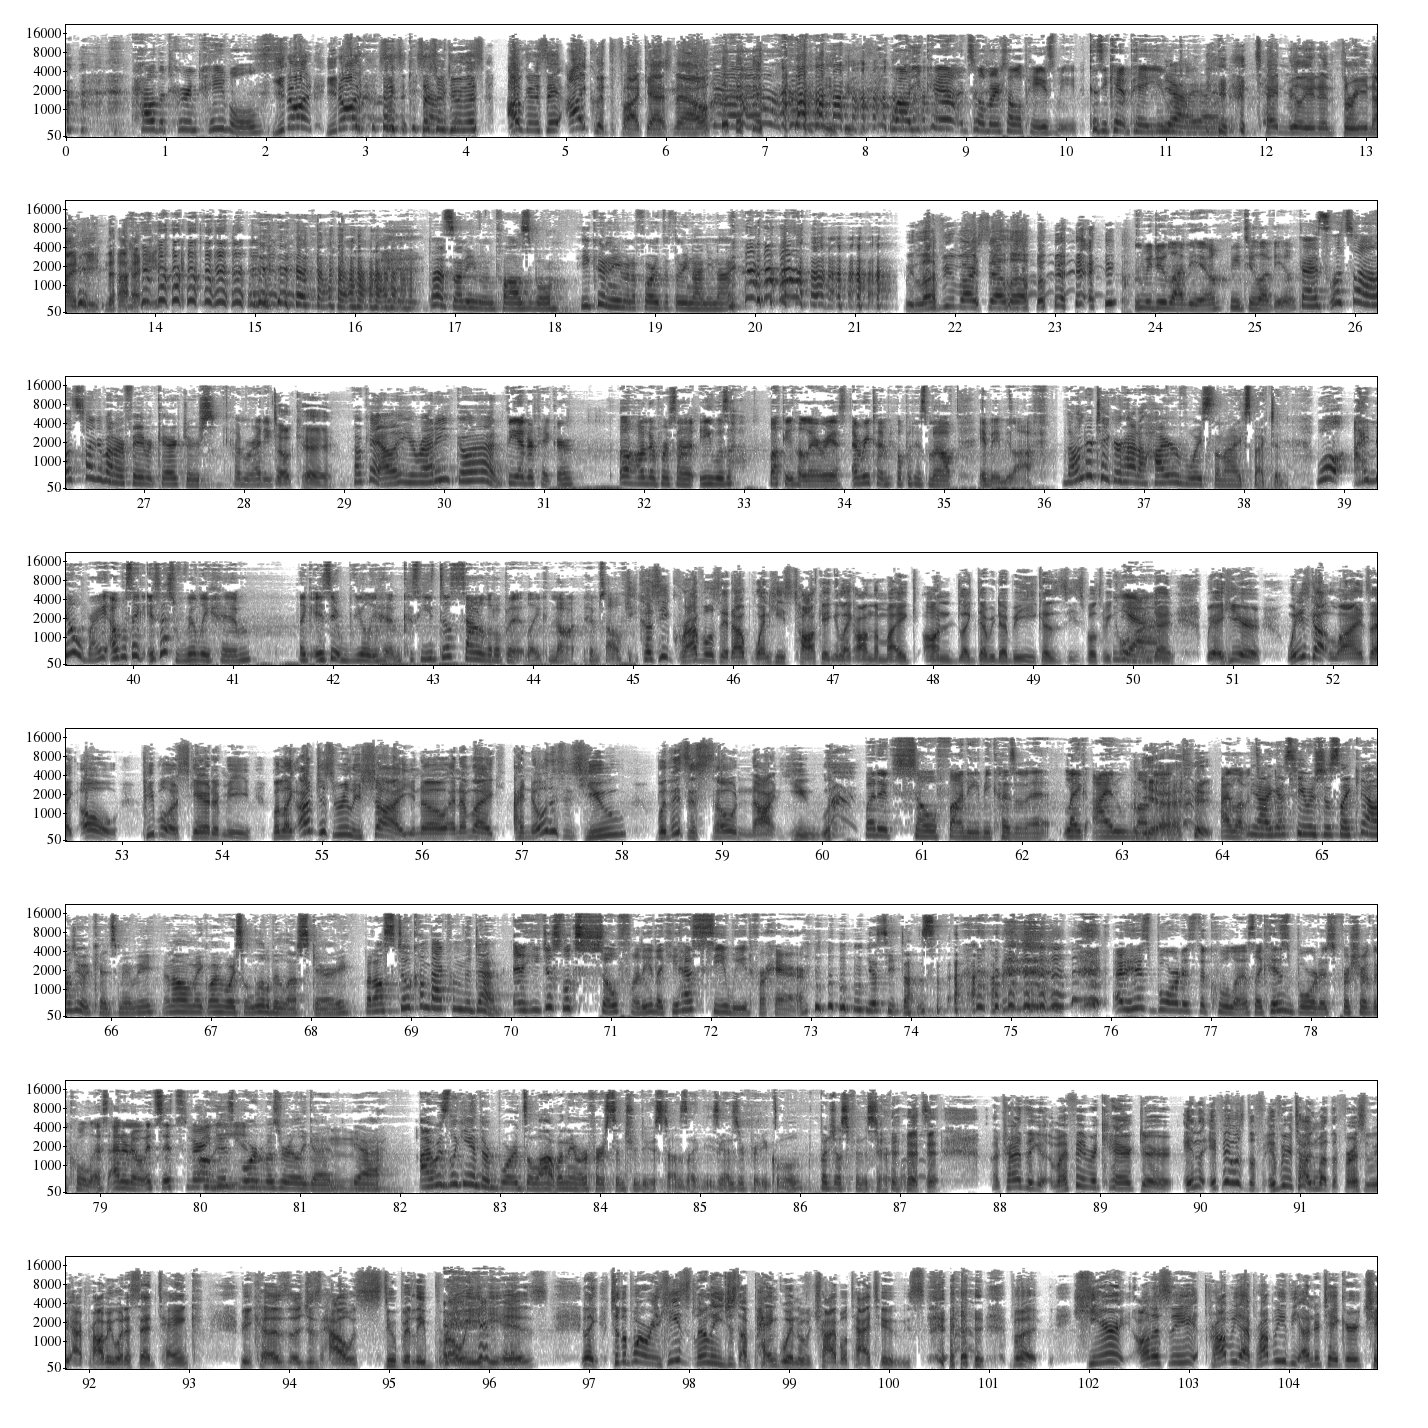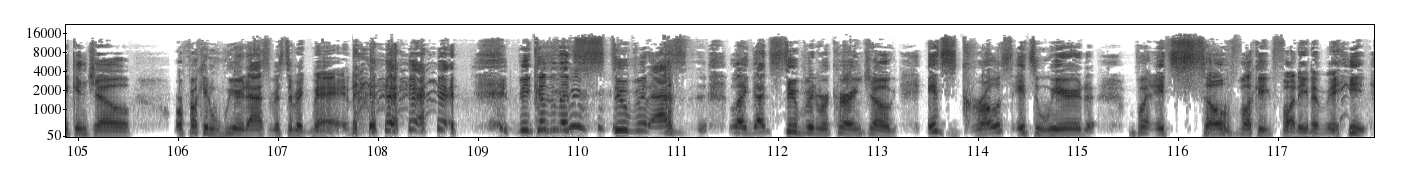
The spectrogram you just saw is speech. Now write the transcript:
how the turntables. you know what? You know what? Since, since we're doing this, I'm gonna say I quit the podcast now. Well, you can't until Marcelo pays me because he can't pay you. Yeah, until- yeah. Ten million and three ninety nine. That's not even plausible. He couldn't even afford the three ninety nine. We love you, Marcelo. We do love you. We do love you. Guys, let's uh let's talk about our favorite characters. I'm ready. okay. Okay, Allie, you ready? Go ahead. The Undertaker. Hundred percent. He was fucking hilarious. Every time he opened his mouth, it made me laugh. The Undertaker had a higher voice than I expected. Well, I know, right? I was like, is this really him? Like, is it really him? Because he does sound a little bit like not himself. Because he gravels it up when he's talking, like on the mic on like WWE, because he's supposed to be called Yeah. undead. But here when he's got lines like, "Oh, people are scared of me," but like I'm just really shy, you know, and I'm like, I know this is you, but this is so not you. But it's so funny because of it. Like, I love Yeah. it. I love it. Yeah, so I much. guess he was just like, yeah, I'll do a kids movie, and I'll make my voice a little bit less scary, but I'll still come back from the dead. And he just looks so funny. Like, he has seaweed for hair. yes, he does. and his board is the coolest. Like, his board is for sure the coolest. I don't know. It's it's very oh, his neat. board was really good. Mm-hmm. Yeah. I was looking at their boards a lot when they were first introduced. I was like, these guys are pretty cool, but just for the surfboards. I'm trying to think. Of, my favorite character in the, if it was the if we were talking about the first movie, I probably would have said Tank because of just how stupidly broy he is. Like to the point where he's literally just a penguin with tribal tattoos. but here, honestly, probably yeah, probably the Undertaker, Chicken Joe, or fucking weird ass Mr. McMahon. because of that stupid ass, like that stupid recurring joke. It's gross, it's weird, but it's so fucking funny to me. It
